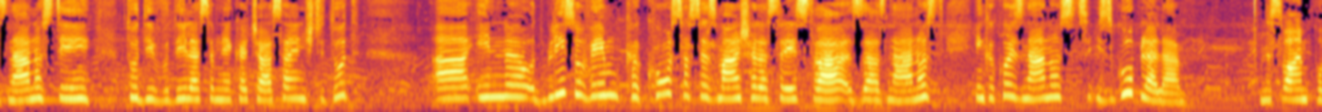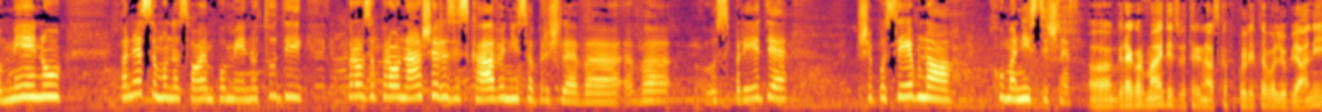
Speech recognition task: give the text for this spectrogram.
znanosti, tudi vodila sem nekaj časa inštitut. In od blizu vem, kako so se zmanjšala sredstva za znanost in kako je znanost izgubljala na svojem pomenu, pa ne samo na svojem pomenu, tudi pravzaprav naše raziskave niso prišle v, v, v spredje, še posebno humanistične. Uh, Gregor Majdic, veterinarska fakulteta v Ljubljani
